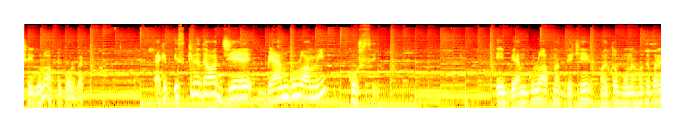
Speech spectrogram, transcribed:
সেইগুলো আপনি করবেন। দেখেন, স্ক্রিনে দেওয়া যে ব্যায়ামগুলো আমি করছি, এই ব্যায়ামগুলো আপনার দেখে হয়তো মনে হতে পারে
